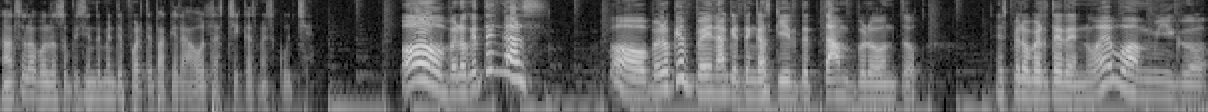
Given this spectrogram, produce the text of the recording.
Alzo la voz lo suficientemente fuerte para que las otras chicas me escuchen. ¡Oh, pero que tengas Oh, pero qué pena que tengas que irte tan pronto. Espero verte de nuevo, amigo.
